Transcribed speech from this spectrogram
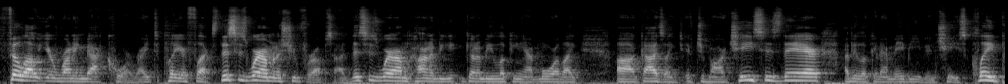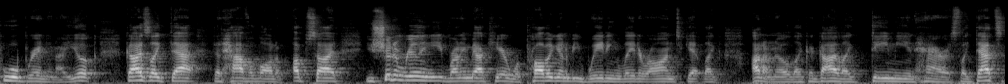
fill out your running back core, right? To play your flex. This is where I'm going to shoot for upside. This is where I'm kind of going to be looking at more like uh, guys like if Ja'Marr Chase is there, I'd be looking at maybe even Chase Claypool, Brandon Aiyuk, guys like that that have a lot of upside. You shouldn't really need running back here. We're probably going to be waiting later on to get like I don't know, like a guy like Damien Harris. Like that's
